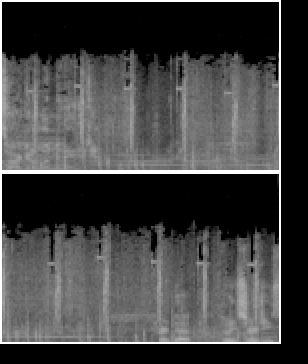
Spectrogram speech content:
Target eliminated. Heard that. Doing surgeries.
